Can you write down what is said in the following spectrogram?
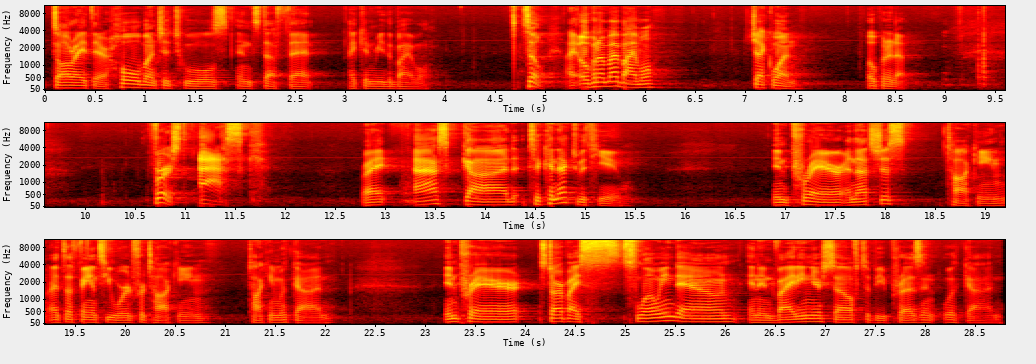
It's all right there. Whole bunch of tools and stuff that I can read the Bible. So I open up my Bible, check one, open it up. First, ask, right? Ask God to connect with you in prayer, and that's just talking. It's a fancy word for talking, talking with God. In prayer, start by slowing down and inviting yourself to be present with God.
